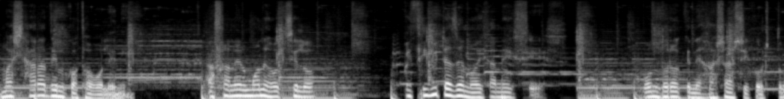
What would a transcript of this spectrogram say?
মা সারাদিন কথা বলেনি। আফরানের মনে হচ্ছিল, পৃথিবীটা যেন এখানেই শেষ। বন্ধুরা কিনে হাসাহাসি করত।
